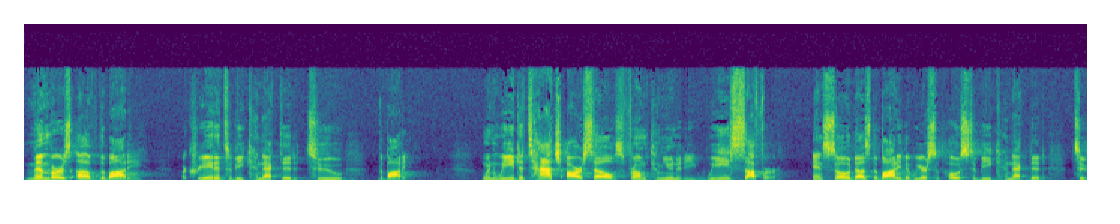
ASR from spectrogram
Members of the body are created to be connected to the body. When we detach ourselves from community, we suffer and so does the body that we are supposed to be connected to.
